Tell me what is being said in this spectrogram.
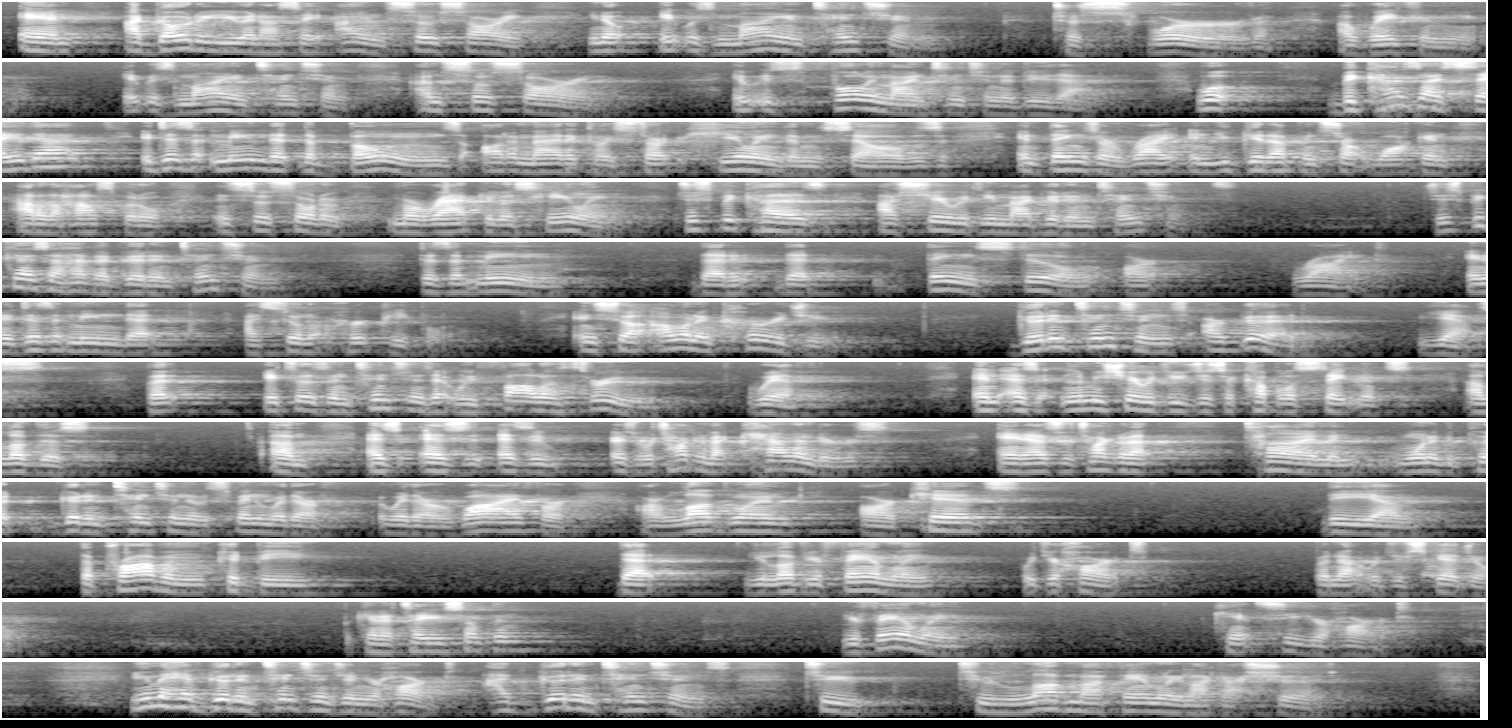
and I go to you and I say, I am so sorry. You know, it was my intention to swerve away from you. It was my intention. I'm so sorry. It was fully my intention to do that. Well, because I say that, it doesn't mean that the bones automatically start healing themselves and things are right and you get up and start walking out of the hospital in some sort of miraculous healing just because I share with you my good intentions. Just because I have a good intention doesn't mean that, it, that things still aren't right. And it doesn't mean that I still don't hurt people. And so I want to encourage you good intentions are good, yes. But it's those intentions that we follow through with. And as, let me share with you just a couple of statements. I love this. Um, as, as, as, as we're talking about calendars, and as we're talking about time and wanting to put good intention to spend with our, with our wife or our loved one, our kids, the, um, the problem could be that you love your family with your heart, but not with your schedule. But can I tell you something? Your family can't see your heart. You may have good intentions in your heart. I have good intentions to, to love my family like I should.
